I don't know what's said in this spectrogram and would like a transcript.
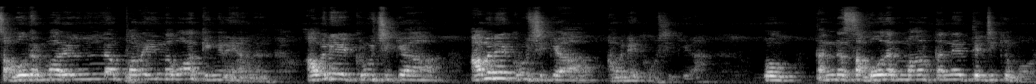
സഹോദരന്മാരെല്ലാം പറയുന്ന വാക്ക് ഇങ്ങനെയാണ്. അവനെ ക്രൂശിക്ക അവനെ ക്രൂശിക്ക അവനെ ക്രൂശിക്കുക. ഓ തന്റെ സഹോദരന്മാർ തന്നെ ത്യജിക്കുമ്പോൾ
